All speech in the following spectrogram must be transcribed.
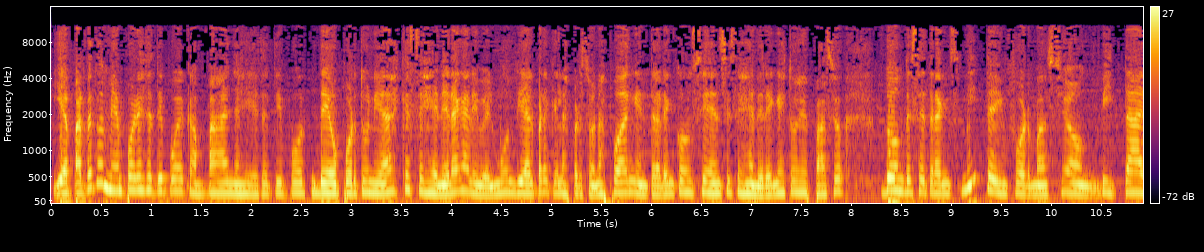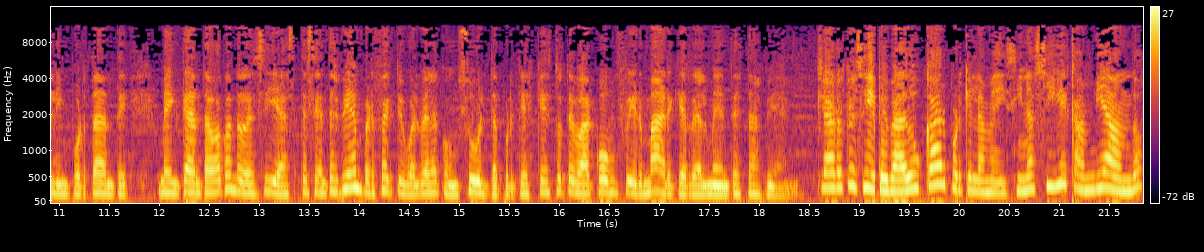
Y aparte también por este tipo de campañas y este tipo de oportunidades que se generan a nivel mundial para que las personas puedan entrar en conciencia y se generen estos espacios donde se transmite información vital, importante. Me encantaba cuando decías, te sientes bien, perfecto, y vuelve a la consulta, porque es que esto te va a confirmar que realmente estás bien. Claro que sí, te va a educar porque la medicina sigue cambiando.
